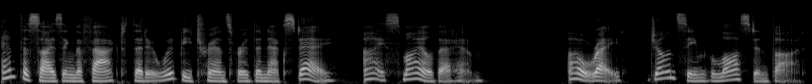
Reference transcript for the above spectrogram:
Emphasizing the fact that it would be transferred the next day, I smiled at him. Oh, right. John seemed lost in thought.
